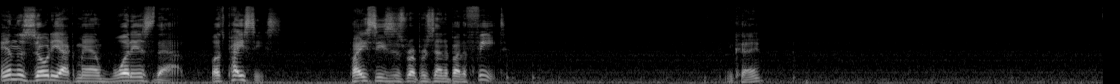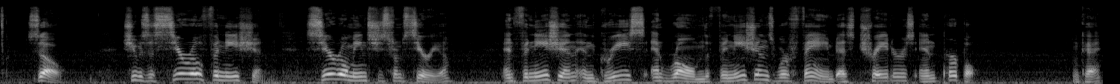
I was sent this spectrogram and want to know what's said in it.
in the zodiac man what is that? Well it's pisces. Pisces is represented by the feet. Okay? So she was a syro-phoenician. Syro means she's from syria and Phoenician in Greece and Rome, the Phoenicians were famed as traders in purple. Okay?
